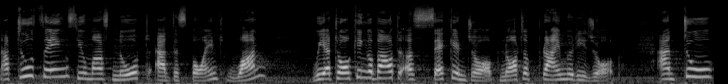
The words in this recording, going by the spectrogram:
Now, two things you must note at this point. One, we are talking about a second job, not a primary job. And two,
